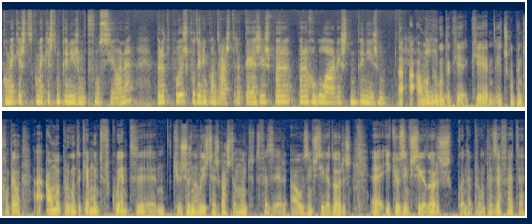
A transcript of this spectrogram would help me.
como é, que este, como é que este mecanismo funciona, para depois poder encontrar estratégias para, para regular este mecanismo. Há, há uma e... pergunta que é, que é e desculpe interrompê-la, há, há, uma pergunta que é muito frequente, eh, que os jornalistas gostam muito de fazer aos investigadores eh, e que os investigadores, quando a pergunta lhes é feita,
